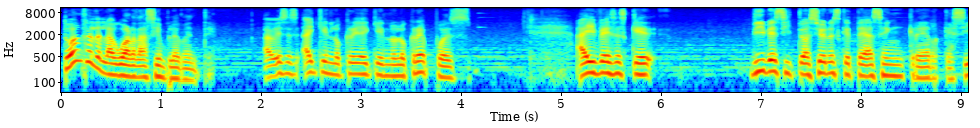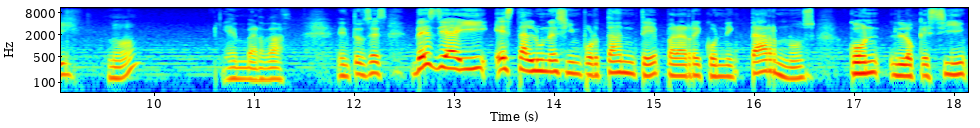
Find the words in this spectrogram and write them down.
Tu ángel de la guarda simplemente. A veces hay quien lo cree y hay quien no lo cree, pues hay veces que vives situaciones que te hacen creer que sí, ¿no? En verdad. Entonces, desde ahí, esta luna es importante para reconectarnos con lo que sí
